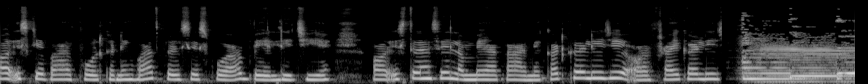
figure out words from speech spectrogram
और इसके बाद फोल्ड करने के बाद फिर से इसको आप बेल लीजिए और इस तरह से लंबे आकार में कट कर लीजिए और फ्राई कर लीजिए।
